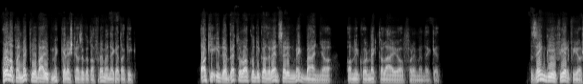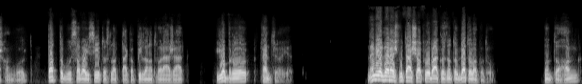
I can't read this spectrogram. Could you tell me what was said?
Holnap majd megpróbáljuk megkeresni azokat a fremeneket, akik... Aki ide betolakodik, az rendszerint megbánja, amikor megtalálja a fremeneket. Zengő férfias hang volt, pattogó szavai szétoszlatták a pillanatvarázsát, jobbról, fentről jött. Nem érdemes futással próbálkoznatok, betolakodó, mondta a hang,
